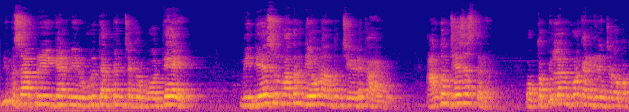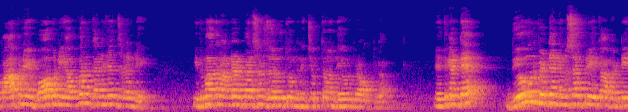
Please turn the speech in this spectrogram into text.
నిమిషాప్రియ కానీ మీరు ఊరు తప్పించకపోతే మీ దేశం మాత్రం దేవుడు అంతం చేయడే కాయడు. అంతం చేసేస్తాడు. ఒక్క పిల్లని కూడా కనికరించడు. ఒక పాపని బాబుని ఎవరిని కనికరించడండి ఇది మాత్రం హండ్రెడ్ పర్సెంట్ జరుగుతుంది. నేను చెప్తున్నాను దేవుని ప్రవక్తగా. ఎందుకంటే దేవుని బిడ్డ నిమిషప్రియ కాబట్టి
